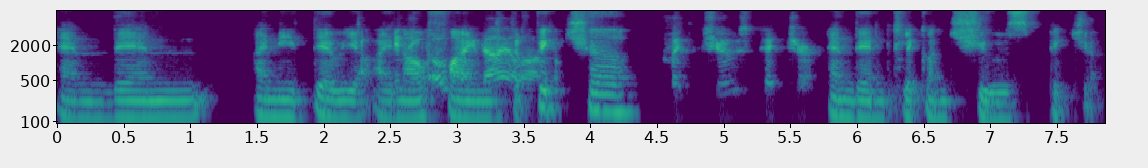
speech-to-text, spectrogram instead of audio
and then I need, there we are. I now find the picture Click choose picture. and then click on choose picture.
